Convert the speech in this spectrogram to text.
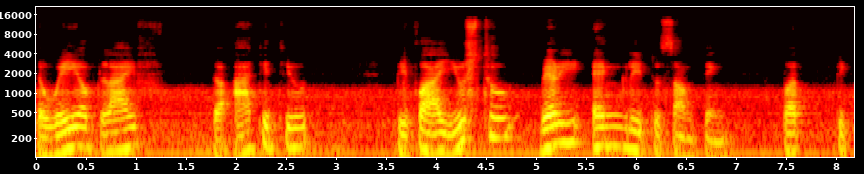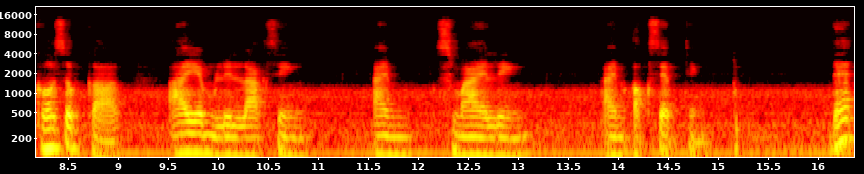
the way of life, the attitude, before I used to very angry to something, but because of God, I am relaxing, I'm smiling, I'm accepting. That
